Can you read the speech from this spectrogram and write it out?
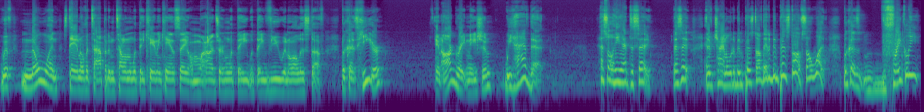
with no one standing over top of them, telling them what they can and can't say, or monitoring what they what they view and all this stuff. Because here, in our great nation, we have that. That's all he had to say. That's it. And if China would have been pissed off, they'd have been pissed off. So what? Because frankly,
